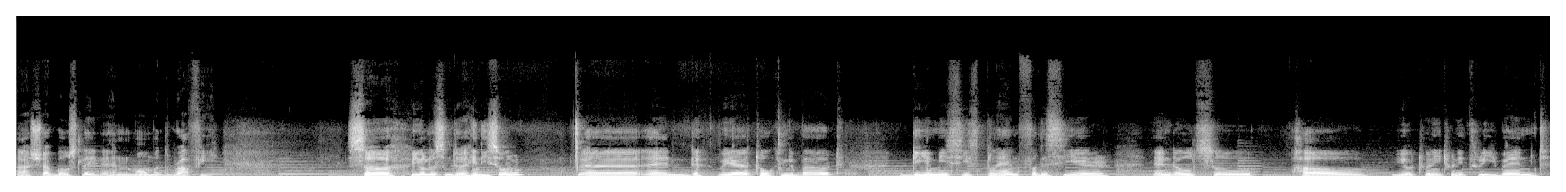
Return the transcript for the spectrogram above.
Asha Bhosle and Mohammad Rafi. So you listen to a Hindi song, and we are talking about DMEC's plan for this year, and also how your 2023 went,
